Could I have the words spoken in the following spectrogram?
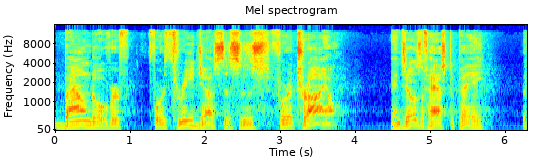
bound over for three justices for a trial, and Joseph has to pay the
